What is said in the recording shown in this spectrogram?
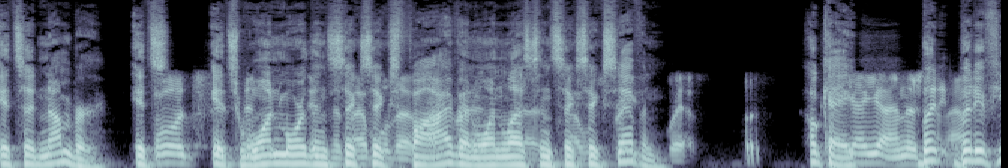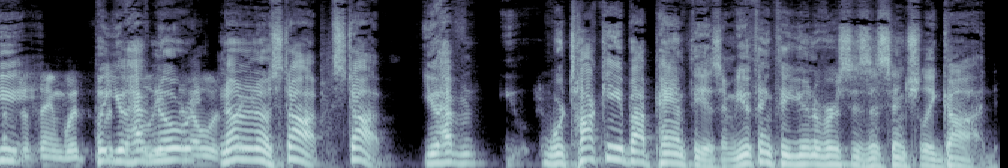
It's a number. It's Well, it's, it's- one more than six six five and one less that than six six seven. was six six raised seven. with. Okay. Yeah, yeah, I understand. But but if you with- but with you have no that I re- was no no no stop stop. You haven't. We're talking about pantheism. You think the universe is essentially God,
